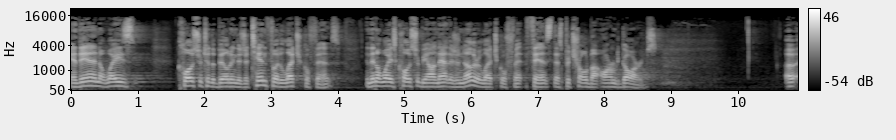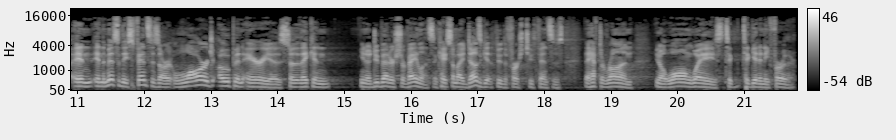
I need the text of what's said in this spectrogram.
And then a ways closer to the building, there's a 10 foot electrical fence. And then a ways closer beyond that, there's another electrical fence that's patrolled by armed guards. Uh, in, in the midst of these fences are large open areas so that they can you know, do better surveillance in case somebody does get through the first two fences. They have to run, you know, long ways to, to get any further.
